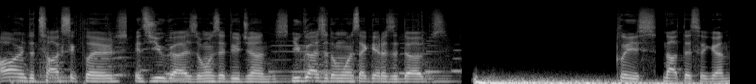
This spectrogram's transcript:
aren't the toxic players. It's you guys, the ones that do gens. You guys are the ones that get us the dubs. Please, not this again.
